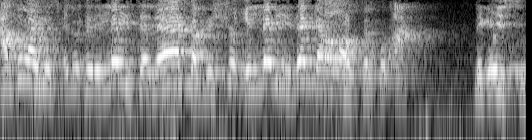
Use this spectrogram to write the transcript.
عبد الله بن سعيد ليس ذاك بالشح الذي ذكر الله في القرآن. لقيسو.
